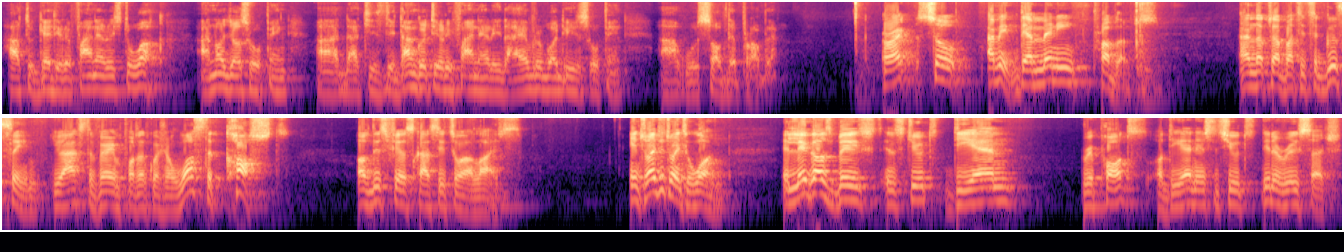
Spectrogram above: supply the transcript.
how to get the refineries to work. I'm not just hoping uh, that is the Dangote refinery that everybody is hoping uh, will solve the problem. All right. So, I mean, there are many problems. And, Doctor, but it's a good thing you asked a very important question. What's the cost of this fuel scarcity to our lives? In 2021, a Lagos based institute, DN Reports or DN Institute, did a research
